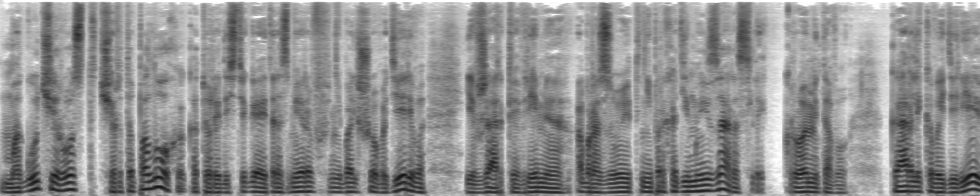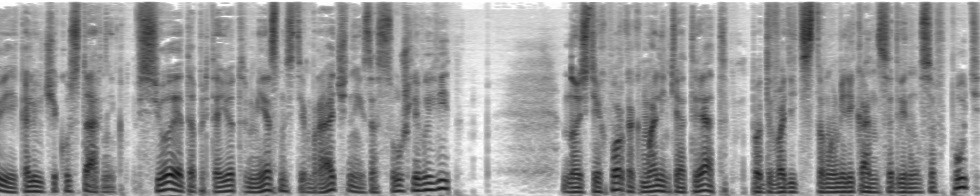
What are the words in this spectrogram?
могучий рост чертополоха, который достигает размеров небольшого дерева и в жаркое время образует непроходимые заросли. Кроме того, карликовые деревья и колючий кустарник — все это придает местности мрачный и засушливый вид. Но с тех пор, как маленький отряд под водительством американца двинулся в путь,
